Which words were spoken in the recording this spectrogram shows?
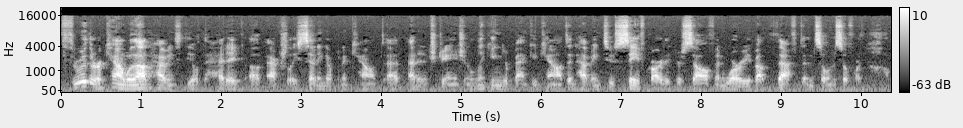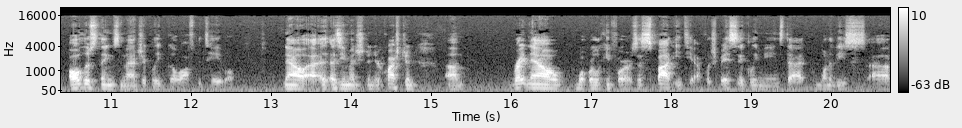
through their account without having to deal with the headache of actually setting up an account at, at an exchange and linking your bank account and having to safeguard it yourself and worry about theft and so on and so forth all those things magically go off the table. Now, as you mentioned in your question, um, right now what we're looking for is a spot ETF, which basically means that one of these uh,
